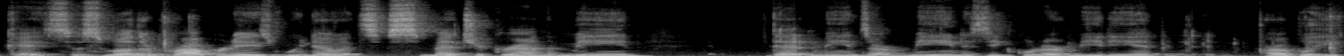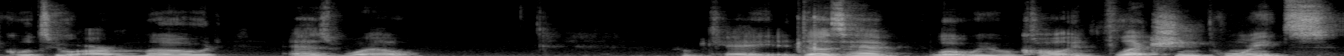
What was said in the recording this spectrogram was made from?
Okay, so some other properties. We know it's symmetric around the mean. That means our mean is equal to our median and, and probably equal to our mode as well. Okay, it does have what we would call inflection points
